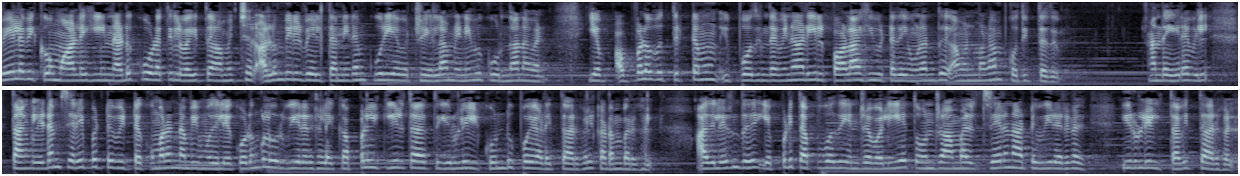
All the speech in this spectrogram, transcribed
வேலவிக்கோ மாளிகையின் நடுக்கூடத்தில் வைத்து அமைச்சர் அலும்பில்வேல் தன்னிடம் கூறியவற்றையெல்லாம் நினைவு கூர்ந்தான் அவன். எவ் அவ்வளவு திட்டமும் இப்போது இந்த வினாடியில் பாழாகிவிட்டதை உணர்ந்து அவன் மனம் கொதித்தது. அந்த இரவில் தங்களிடம் சிறைப்பட்டு விட்ட குமரன் நம்பி முதலிய கொடுங்கலூர் வீரர்களை கப்பலில் கீழ்த்தளத்து இருளில் கொண்டு போய் அடைத்தார்கள் கடம்பர்கள். அதிலிருந்து எப்படி தப்புவது என்ற வழியே தோன்றாமல் சேரநாட்டு வீரர்கள் இருளில் தவித்தார்கள்.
